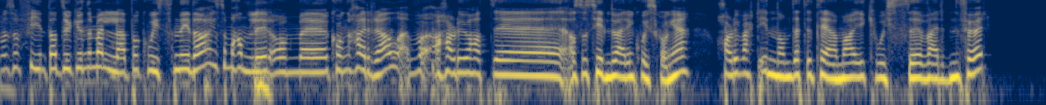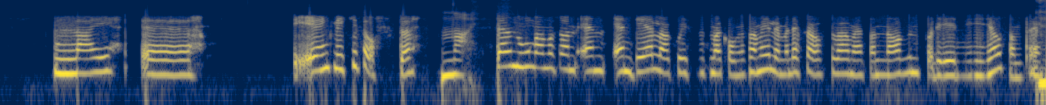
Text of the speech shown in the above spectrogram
men Så fint at du kunne melde deg på quizen i dag, som handler om eh, kong Harald. Har du hatt, eh, altså Siden du er en quizkonge, Har du vært innom dette temaet i quiz-verden før? Nei, eh, egentlig ikke så ofte. Nei. Det er jo noen ganger sånn en, en del av quizen som er kongefamilie, men det skal også være med sånn navn på de nye og sånne ting.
